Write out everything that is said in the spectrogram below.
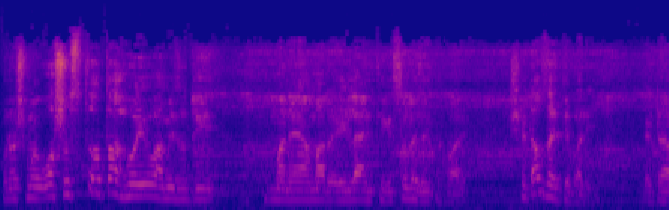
কোনো সময় অসুস্থতা হয়েও আমি যদি মানে আমার এই লাইন থেকে চলে যেতে হয়, সেটাও যাইতে পারি। এটা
